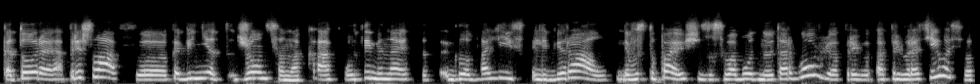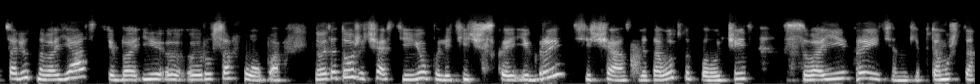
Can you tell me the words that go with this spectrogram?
которая пришла в э, кабинет Джонсона как вот именно этот глобалист, либерал, выступающий за свободную торговлю, а, а превратилась в абсолютного ястреба и э, э, русофоба. Но это тоже часть ее политической игры сейчас для того, чтобы получить свои рейтинги. Потому что,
